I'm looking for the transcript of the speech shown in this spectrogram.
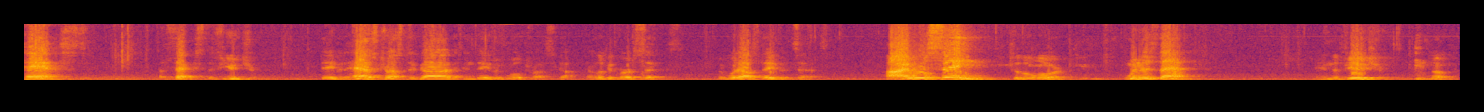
past affects the future. David has trusted God, and David will trust God. Now look at verse 6. Look what else David says. I will sing to the Lord. When is that? In the future. no.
